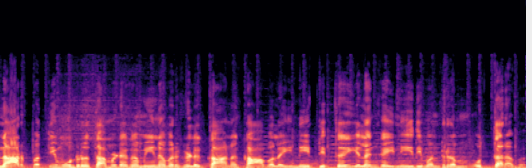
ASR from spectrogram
நாற்பத்தி மூன்று தமிழக மீனவர்களுக்கான காவலை நீட்டித்து இலங்கை நீதிமன்றம் உத்தரவு.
